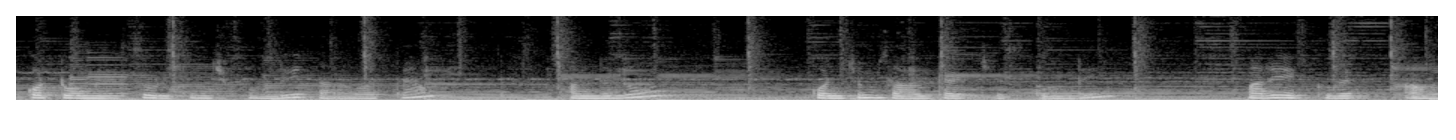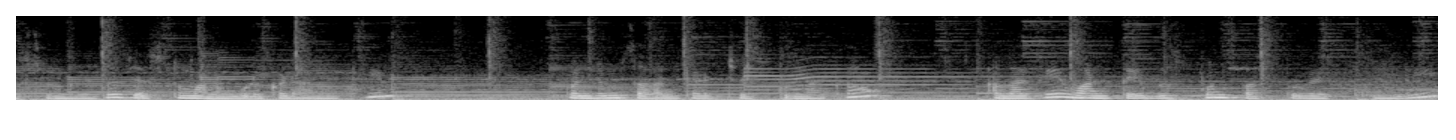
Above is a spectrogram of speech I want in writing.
ఒక టూ మినిట్స్ ఉడికించుకోండి. తర్వాత అందులో కొంచెం సాల్ట్ యాడ్ చేసుకోండి. మరీ ఎక్కువ అవసరం లేదు. జస్ట్ మనం ఉడకడానికి కొంచెం సాల్ట్ యాడ్ చేసుకున్నాక అలాగే వన్ టేబుల్ స్పూన్ పసుపు వేసుకోండి.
